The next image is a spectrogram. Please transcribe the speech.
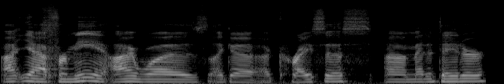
Uh, yeah, for me, I was like a, a crisis uh, meditator.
